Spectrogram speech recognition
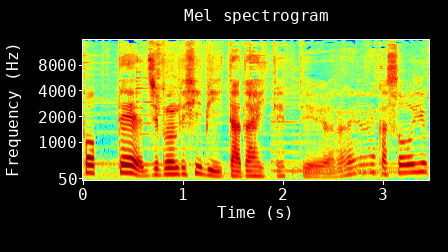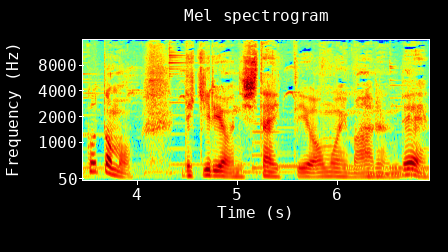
取って自分で日々いただいてっていうようなねなんかそういうこともできるようにしたいっていう思いもあるんで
